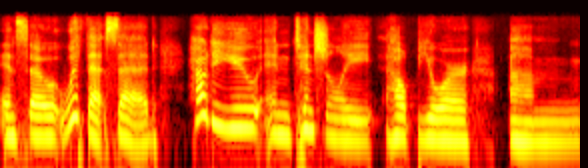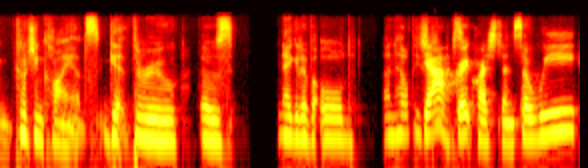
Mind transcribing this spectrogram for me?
And so with that said how do you intentionally help your um, coaching clients get through those negative old unhealthy yeah great question. So we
